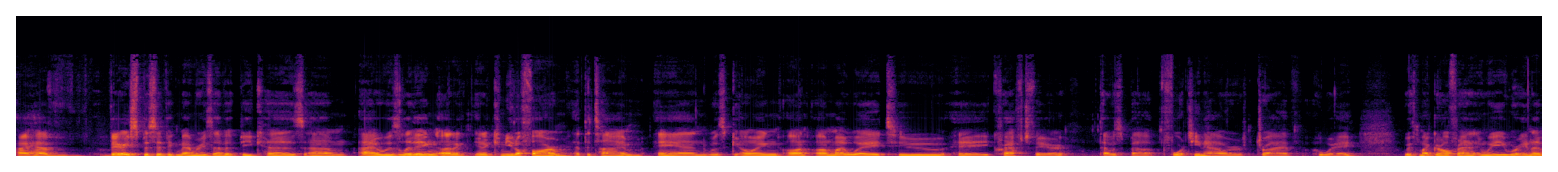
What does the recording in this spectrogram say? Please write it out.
I have very specific memories of it because um, I was living on a, in a communal farm at the time and was going on, on my way to a craft fair that was about 14 hour drive away with my girlfriend and we were in a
